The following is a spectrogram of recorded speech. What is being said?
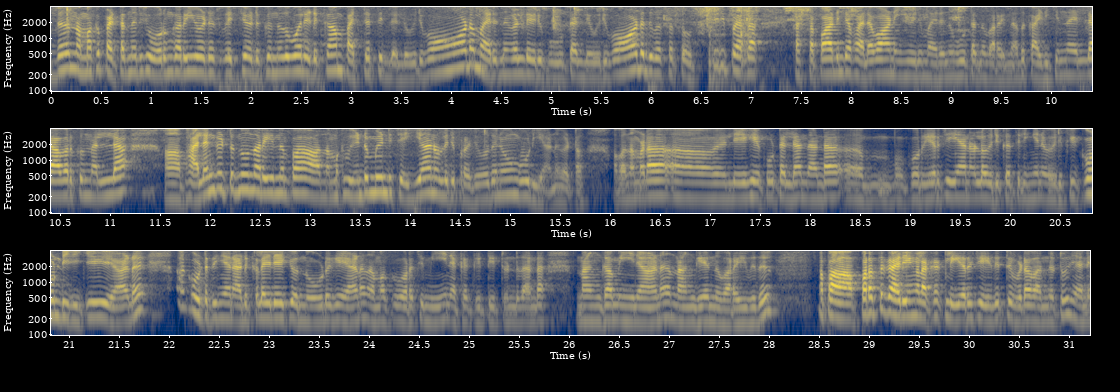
ഇത് നമുക്ക് പെട്ടെന്നൊരു ചോറും കറിയും എടുത്ത് വെച്ച് എടുക്കുന്നത് പോലെ എടുക്കാൻ പറ്റത്തില്ലല്ലോ. ഒരുപാട് മരുന്നുകളുടെ ഒരു കൂട്ടല്ലേ? ഒരുപാട് ദിവസത്തെ ഒത്തിരി പേരുടെ കഷ്ടപ്പാടിന്റെ ഫലമാണ് ഈ ഒരു മരുന്ന് കൂട്ടെന്ന് പറയുന്നത്. അത് കഴിക്കുന്ന എല്ലാവർക്കും നല്ല ഫലം കിട്ടുന്നു എന്നറിയുന്നപ്പോൾ നമുക്ക് വീണ്ടും വീണ്ടും ചെയ്യാനുള്ളൊരു പ്രചോദനവും കൂടിയാണ് കേട്ടോ. അപ്പോൾ നമ്മുടെ ലേഹ്യക്കൂട്ടെല്ലാം വേണ്ട കൊറിയർ ചെയ്യാനുള്ള ഒരുക്കത്തിൽ ഇങ്ങനെ ഒരുക്കിക്കൊണ്ടിരിക്കുകയാണ്. ആ കൂട്ടത്തിൽ ഞാൻ അടുക്കളയിലേക്ക് ഒന്ന് ഓടുകയാണ്. നമുക്ക് കുറച്ച് മീനൊക്കെ കിട്ടിയിട്ടുണ്ട് വേണ്ട നങ്ക മീനാണ് നങ്ക എന്ന് പറയും ഇത്. അപ്പോൾ അപ്പുറത്ത് കാര്യങ്ങളൊക്കെ ക്ലിയർ ചെയ്തിട്ട് ഇവിടെ വന്നിട്ട് ഞാൻ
